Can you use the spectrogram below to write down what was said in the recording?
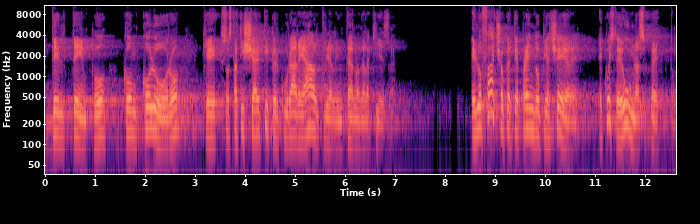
del tempo con coloro che sono stati scelti per curare altri all'interno della Chiesa. E lo faccio perché prendo piacere e questo è un aspetto,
